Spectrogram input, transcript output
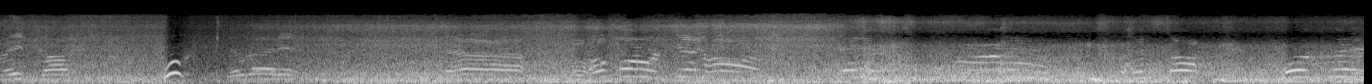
Great job. Woo. Get ready. Yeah. Well, hold forward. Dig hard. Dig it. And stop. Forward three.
